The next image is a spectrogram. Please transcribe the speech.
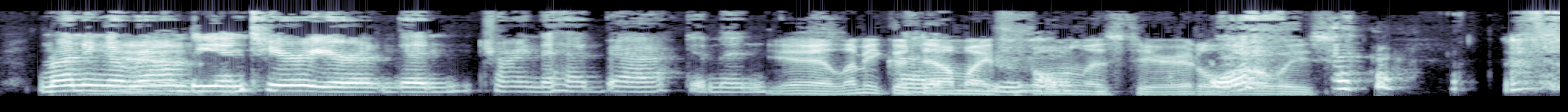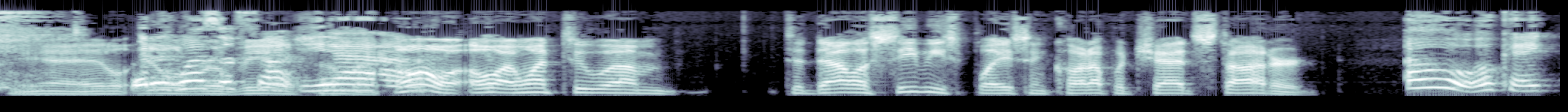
running yeah. around the interior and then trying to head back and then yeah let me go uh, down my phone list here it'll always yeah it'll, but it'll it was a fun yeah oh oh i went to um to dallas seavey's place and caught up with chad stoddard oh okay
